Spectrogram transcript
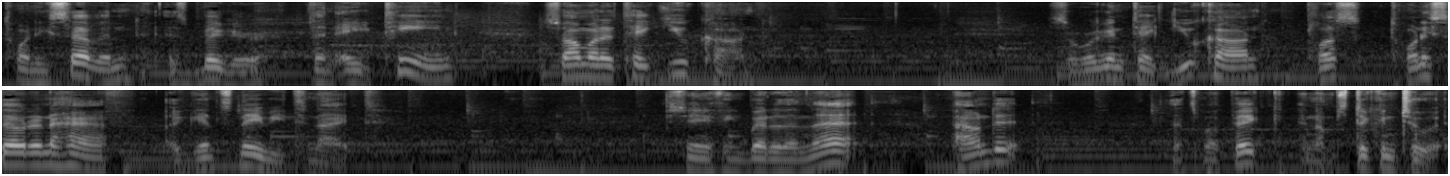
27 is bigger than 18, so I'm going to take UConn. So we're going to take UConn plus 27 and a half against Navy tonight. If you see anything better than that, pound it. That's my pick, and I'm sticking to it.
